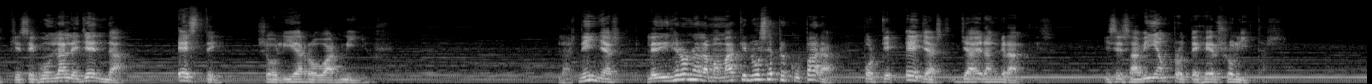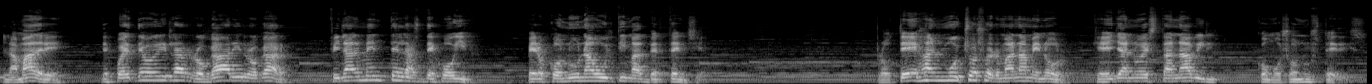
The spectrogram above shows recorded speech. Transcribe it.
y que según la leyenda, éste solía robar niños. Las niñas le dijeron a la mamá que no se preocupara, porque ellas ya eran grandes y se sabían proteger solitas. La madre, después de oírlas rogar y rogar, finalmente las dejó ir, pero con una última advertencia. Protejan mucho a su hermana menor, que ella no es tan hábil como son ustedes.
